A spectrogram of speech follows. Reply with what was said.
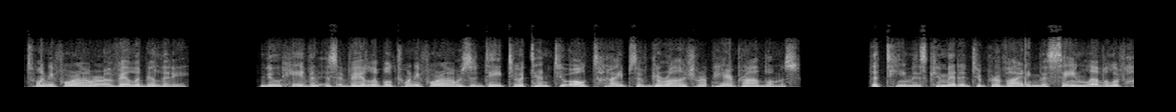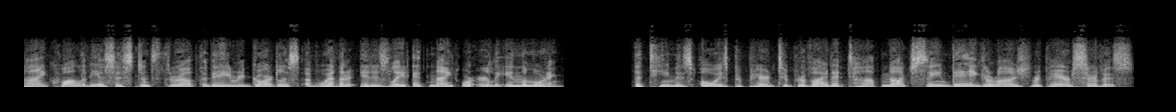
24-hour availability. New Haven is available 24 hours a day to attend to all types of garage repair problems the team is committed to providing the same level of high-quality assistance throughout the day regardless of whether it is late at night or early in the morning. The team is always prepared to provide a top-notch same-day garage repair service.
